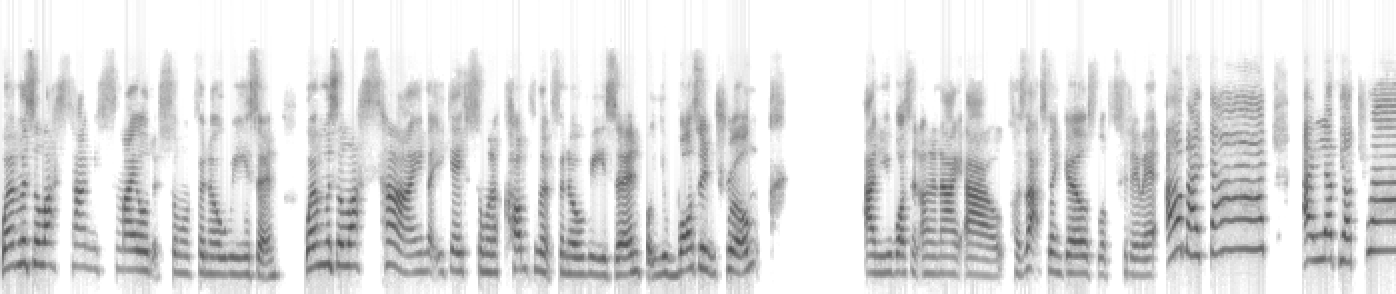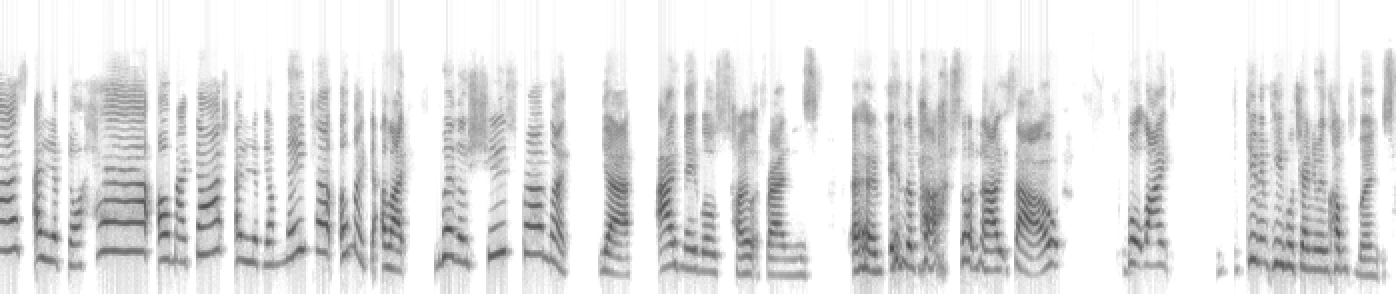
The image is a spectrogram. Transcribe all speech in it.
When was the last time you smiled at someone for no reason? When was the last time that you gave someone a compliment for no reason, but you wasn't drunk and you wasn't on a night out? Because that's when girls love to do it. Oh my God, I love your dress. I love your hair. Oh my gosh, I love your makeup. Oh my God, like where those shoes from? Like, yeah, I've made of toilet friends um, in the past on nights out, but like giving people genuine compliments.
